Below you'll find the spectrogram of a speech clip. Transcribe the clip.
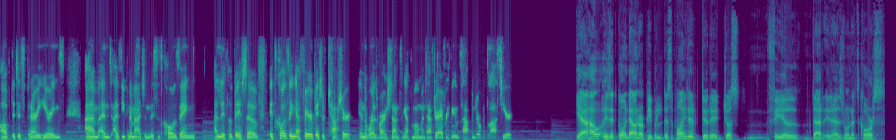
of the disciplinary hearings. Um, and as you can imagine, this is causing a little bit of it's causing a fair bit of chatter in the world of Irish dancing at the moment after everything that's happened over the last year. Yeah, how is it going down? Are people disappointed? Do they just feel that it has run its course?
